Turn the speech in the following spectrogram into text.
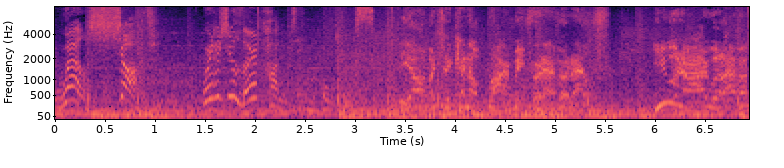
Well shot! Where did you learn hunting orcs? The Arbiter cannot bar me forever, Elf. You and I will have a...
